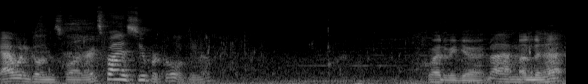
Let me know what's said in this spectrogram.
I wouldn't go in this water. It's probably super cold, you know. Where do we go? Under here?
